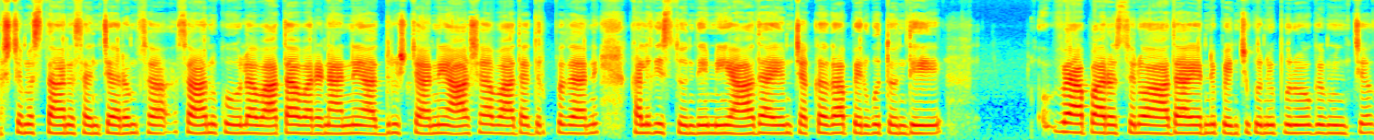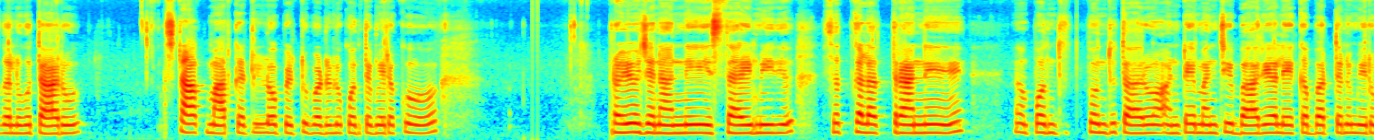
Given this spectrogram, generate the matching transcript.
అష్టమ స్థాన సంచారం సానుకూల వాతావరణాన్ని అదృష్టాన్ని ఆశావాద దృక్పథాన్ని కలిగిస్తుంది. మీ ఆదాయం చక్కగా పెరుగుతుంది. వ్యాపారస్తులు ఆదాయాన్ని పెంచుకుని పురోగమించగలుగుతారు. స్టాక్ మార్కెట్లో పెట్టుబడులు కొంతమేరకు ప్రయోజనాన్ని ఇస్తాయి. మీరు సత్కలత్రాన్ని పొందు పొందుతారు. అంటే మంచి భార్య లేక భర్తను మీరు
